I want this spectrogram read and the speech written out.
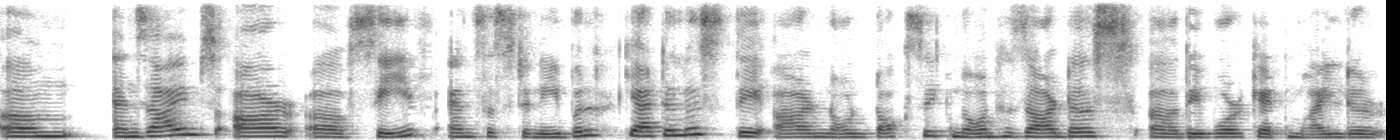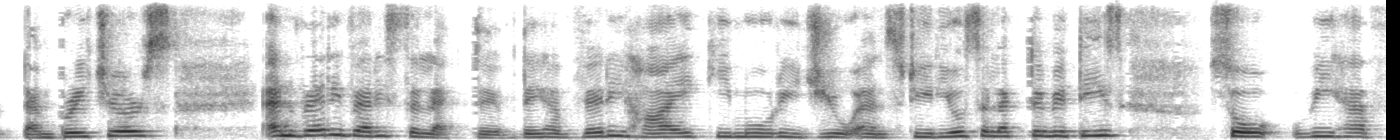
Um, enzymes are uh, safe and sustainable catalysts. They are non-toxic, non-hazardous. Uh, they work at milder temperatures and very, very selective. They have very high chemo, regio, and stereo selectivities. So we have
